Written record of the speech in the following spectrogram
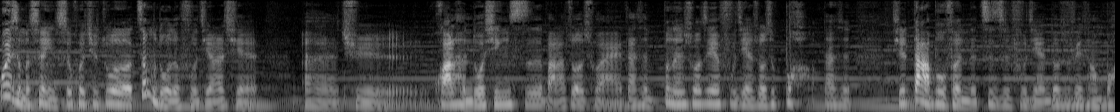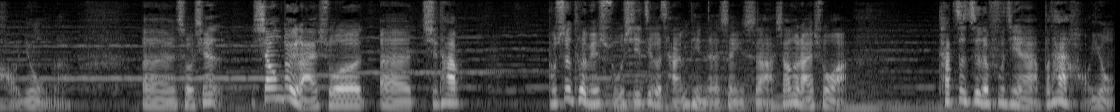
为什么摄影师会去做这么多的附件，而且，呃，去花了很多心思把它做出来？但是不能说这些附件说是不好，但是其实大部分的自制附件都是非常不好用的。呃，首先相对来说，呃，其他不是特别熟悉这个产品的摄影师啊，相对来说啊，他自制的附件啊不太好用。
